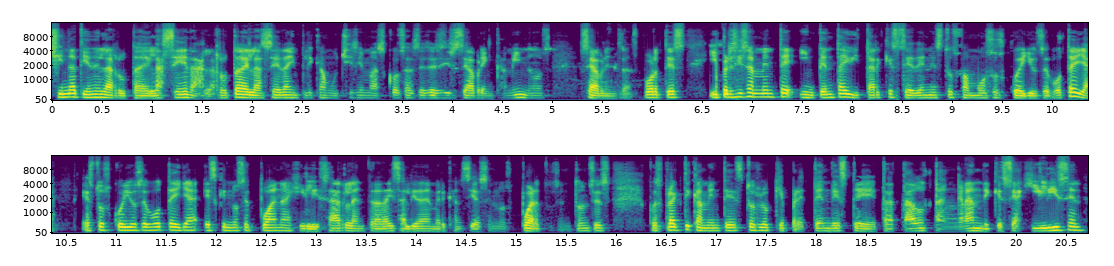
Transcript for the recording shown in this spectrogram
China tiene la ruta de la seda. La ruta de la seda implica muchísimas cosas, es decir, se abren caminos, se abren transportes y precisamente intenta evitar que se den estos famosos cuellos de botella. Estos cuellos de botella es que no se puedan agilizar la entrada y salida de mercancías en los puertos. Entonces, pues prácticamente esto es lo que pretende este tratado tan grande, que se agilicen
